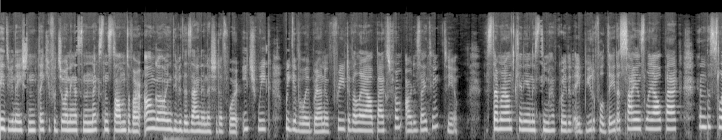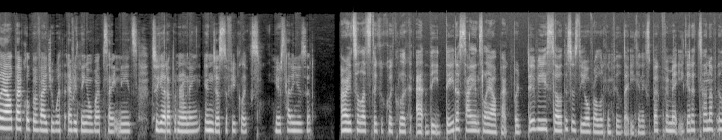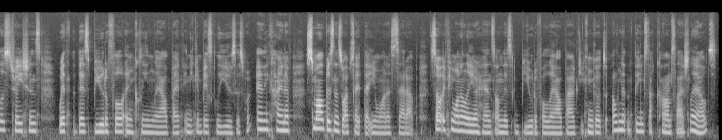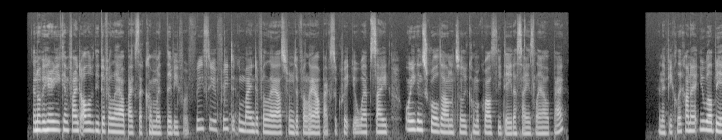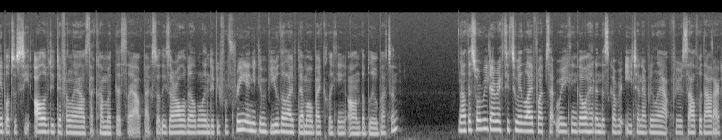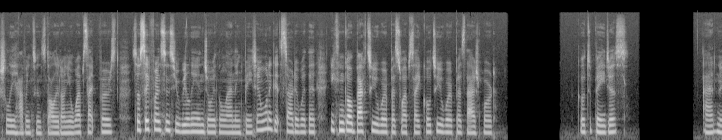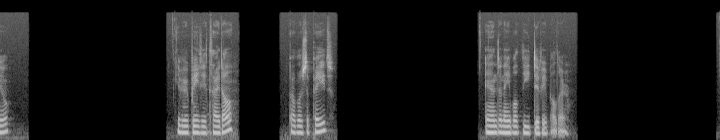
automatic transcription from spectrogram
Hey Divi Nation, thank you for joining us in the next installment of our ongoing Divi Design Initiative where each week we give away brand new free Divi layout packs from our design team to you. This time around, Kenny and his team have created a beautiful data science layout pack, and this layout pack will provide you with everything your website needs to get up and running in just a few clicks. Here's how to use it. All right, so let's take a quick look at the data science layout pack for Divi. So this is the overall look and feel that you can expect from it. You get a ton of illustrations with this beautiful and clean layout pack, and you can basically use this for any kind of small business website that you want to set up. So if you want to lay your hands on this beautiful layout pack, you can go to elegantthemes.com slash layouts and over here you can find all of the different layout packs that come with Divi for free, so you're free to combine different layouts from different layout packs to create your website, or you can scroll down until you come across the data science layout pack. And if you click on it, you will be able to see all of the different layouts that come with this layout pack. So these are all available in Divi for free, and you can view the live demo by clicking on the blue button. Now this will redirect you to a live website where you can go ahead and discover each and every layout for yourself without actually having to install it on your website first. So say for instance you really enjoy the landing page and want to get started with it, you can go back to your WordPress website, go to your WordPress dashboard, go to pages, add new, give your page a title, publish the page, and enable the Divi Builder.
